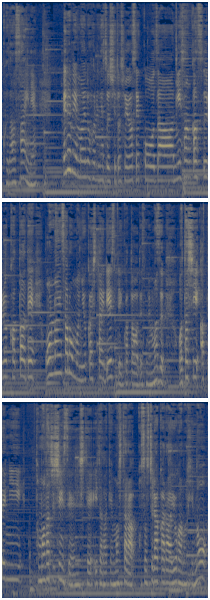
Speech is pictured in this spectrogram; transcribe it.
くださいね。エルビーマインドフルネス指導者養成講座に参加する方でオンラインサロンも入会したいですっていう方はですねまず私宛てに友達申請していただけましたらそちらからヨガの日の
